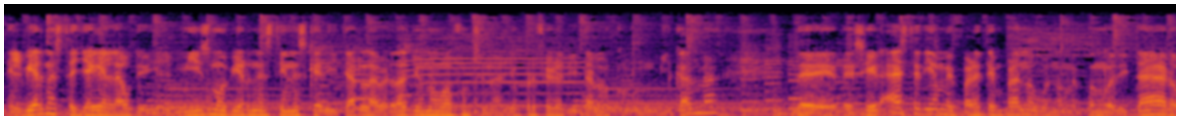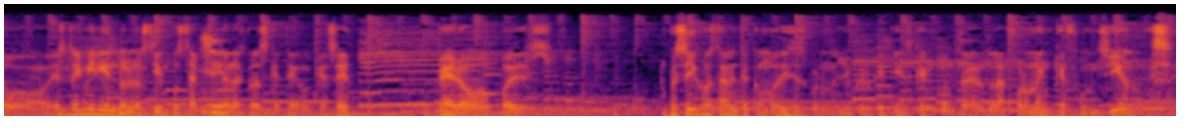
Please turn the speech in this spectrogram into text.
el viernes te llega el audio y el mismo viernes tienes que editar, la verdad yo no va a funcionar. Yo prefiero editarlo con mi calma, de decir, ah, este día me paré temprano, bueno, me pongo a editar, o estoy midiendo los tiempos también Sí. de las cosas que tengo que hacer. Pero pues, pues sí, justamente como dices, Bruno, yo creo que tienes que encontrar la forma en que funciones.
